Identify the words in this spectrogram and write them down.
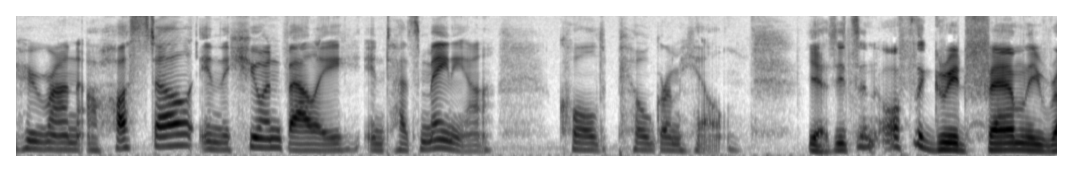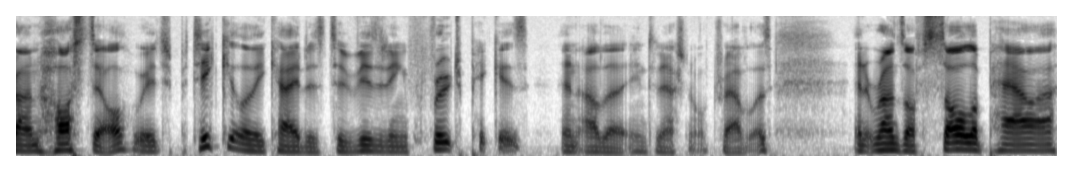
who run a hostel in the Huon Valley in Tasmania called Pilgrim Hill. Yes, it's an off the grid family run hostel which particularly caters to visiting fruit pickers and other international travellers. And it runs off solar power.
